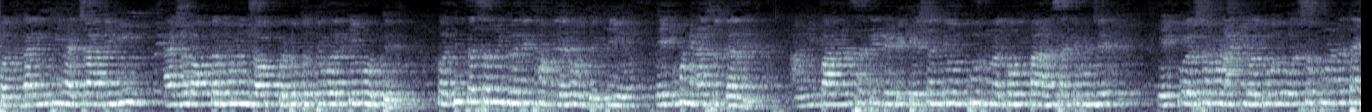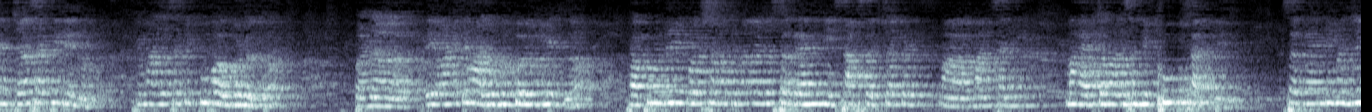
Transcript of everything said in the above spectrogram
पण. कारण की ह्याच्या आधी मी ॲज अ डॉक्टर म्हणून जॉब करत होते वर्किंग होते. कधीच असं मी घरी थांबले नव्हते की एक महिना सुद्धा नाही. आणि बाळांसाठी डेडिकेशन देऊन पूर्ण दोन बाळांसाठी म्हणजे एक वर्ष म्हणा किंवा दोन वर्ष पूर्ण त्यांच्यासाठी देणं हे माझ्यासाठी खूप अवघड होतं. पण देवाने ते माझ्याकडून करून घेतलं. ह्या पूर्ण एक वर्षामध्ये मला माझ्या सगळ्यांनी सासरच्याकडे माणसांनी बाहेरच्या माणसांनी खूप साथ दिली. सगळ्यांनी म्हणजे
